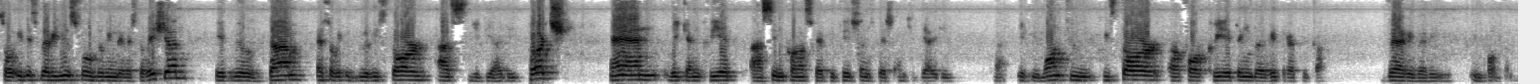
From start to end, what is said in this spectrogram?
So it is very useful during the restoration. It will dump, uh, sorry, it will restore as GTID purge, and we can create asynchronous repetitions based on GTID. Uh, if we want to restore uh, for creating the read replica, very, very important.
